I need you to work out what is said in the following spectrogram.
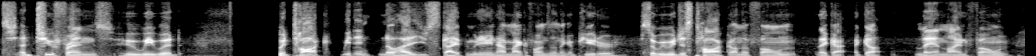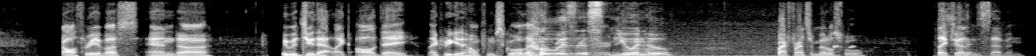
t- had two friends who we would would talk. We didn't know how to use Skype, and we didn't even have microphones on the computer. So we would just talk on the phone, like I, like a landline phone, all three of us, and uh, we would do that like all day. Like we get home from school. Like who was this? 3:30. You and who? My friends from middle school. Like 2007.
